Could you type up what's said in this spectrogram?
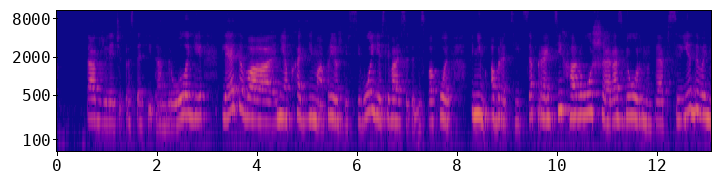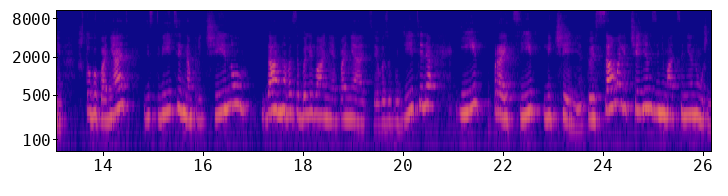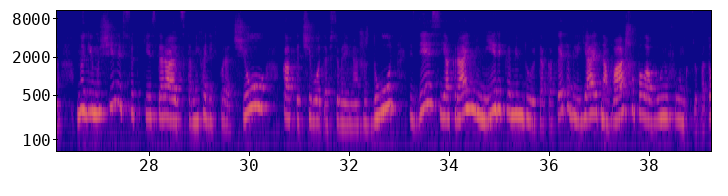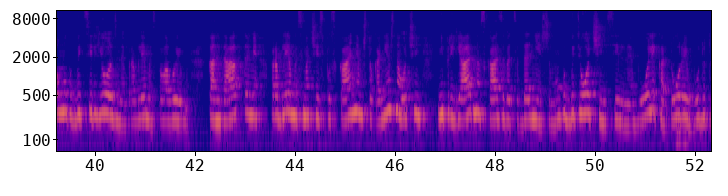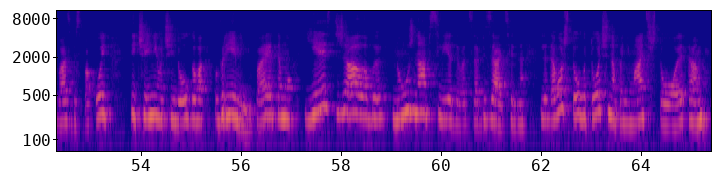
также лечат простатит андрологи. Для этого необходимо прежде всего, если вас это беспокоит, к ним обратиться, пройти хорошее развернутое обследование, чтобы понять действительно причину данного заболевания, понять возбудителя и пройти лечение. То есть самолечением заниматься не нужно. Многие мужчины все-таки стараются там не ходить к врачу, как-то чего-то все время ждут. Здесь я крайне не рекомендую, так как это влияет на вашу половую функцию. Потом могут быть серьезные проблемы с половыми контактами, проблемы с мочеиспусканием, что, конечно, очень неприятно сказывается в дальнейшем. Могут быть очень сильные боли, которые будут вас беспокоить течение очень долгого времени. Поэтому есть жалобы, нужно обследоваться обязательно для того, чтобы точно понимать, что это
